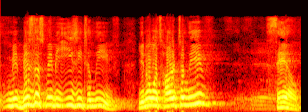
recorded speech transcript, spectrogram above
Business may be easy to leave. You know what's hard to leave? Sale.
